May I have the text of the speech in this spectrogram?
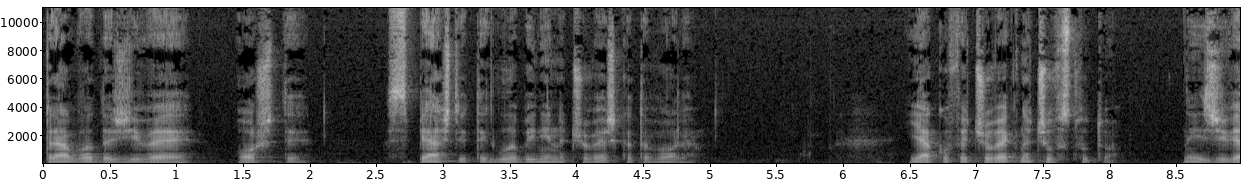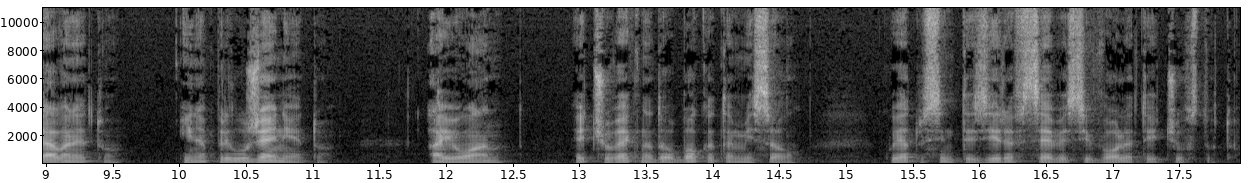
трябва да живее още в спящите глъбини на човешката воля. Яков е човек на чувството, на изживяването и на приложението, а Йоанн е човек на дълбоката мисъл, която синтезира в себе си волята и чувството.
